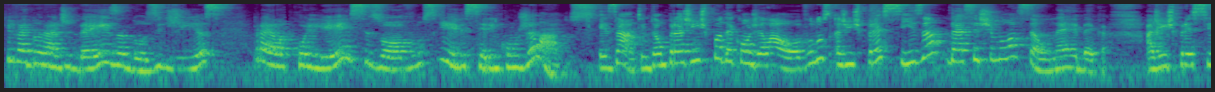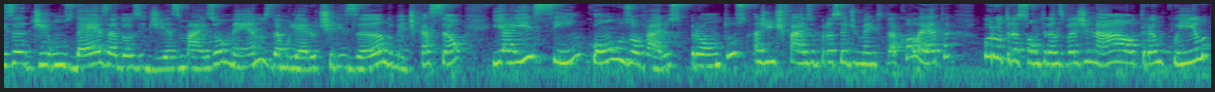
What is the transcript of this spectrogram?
que vai durar de 10 a 12 dias para ela colher esses óvulos e eles serem congelados. Exato. Então, para a gente poder congelar óvulos, a gente precisa dessa estimulação, né, Rebeca? A gente precisa de uns 10 a 12 dias mais ou menos da mulher utilizando medicação e aí sim, com os ovários prontos, a gente faz o procedimento da coleta por ultrassom transvaginal, tranquilo,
